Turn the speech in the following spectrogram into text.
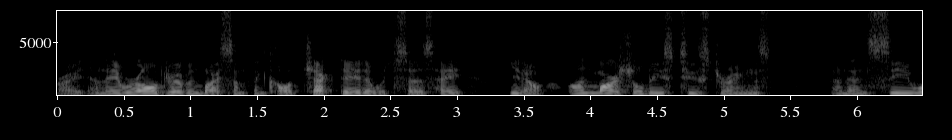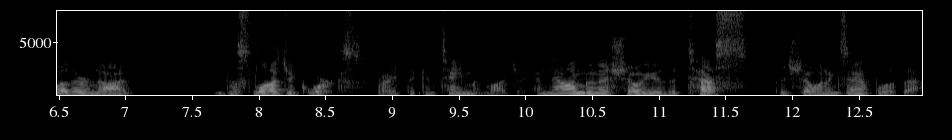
right? And they were all driven by something called check data, which says, hey, you know, unmarshal these two strings and then see whether or not this logic works, right? The containment logic. And now I'm going to show you the tests that show an example of that.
